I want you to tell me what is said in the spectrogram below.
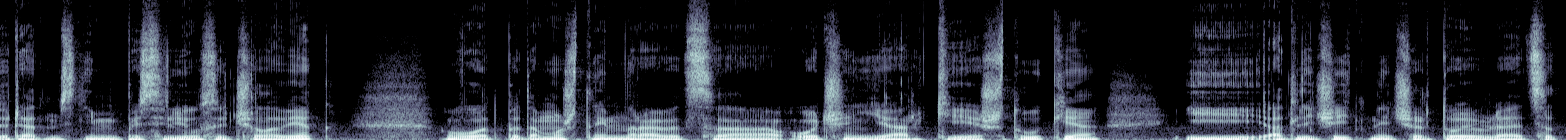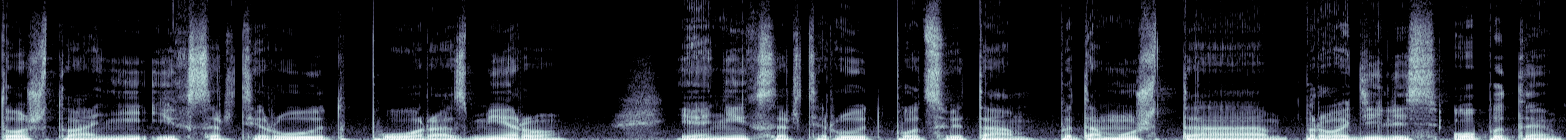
рядом с ними поселился человек. Вот, потому что им нравятся очень яркие штуки. И отличительной чертой является то, что они их сортируют по размеру и они их сортируют по цветам, потому что проводились опыты,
